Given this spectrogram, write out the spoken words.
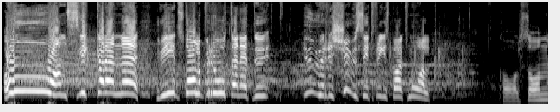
Oh, han slickar den vid stolproten. Ett urtjusigt frisparksmål. Karlsson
